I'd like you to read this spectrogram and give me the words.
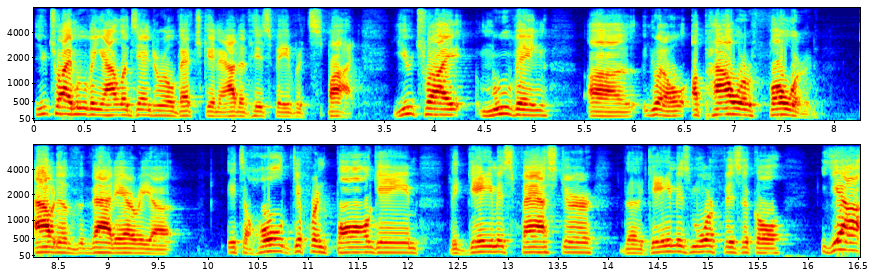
you try moving Alexander Ovechkin out of his favorite spot. You try moving uh, you know, a power forward out of that area. It's a whole different ball game. The game is faster. The game is more physical. Yeah,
